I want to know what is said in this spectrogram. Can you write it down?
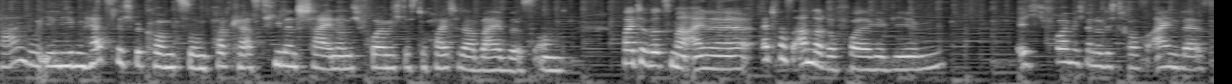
Hallo ihr Lieben, herzlich willkommen zum Podcast Heal and Shine und ich freue mich, dass du heute dabei bist und heute wird es mal eine etwas andere Folge geben. Ich freue mich, wenn du dich darauf einlässt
